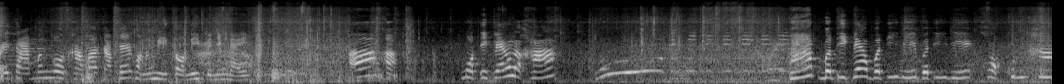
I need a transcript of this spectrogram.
ไปถามเมืองโลดค่ะว่ากาแฟของนางดีตอนนี้เป็นยังไงอะหมดอีกแล้วเหรอคะพาดเบิดอีกแล้วเบิดอีดีเบิดอีดีขอบคุณค่ะ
